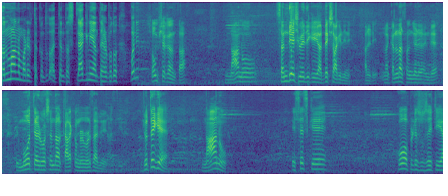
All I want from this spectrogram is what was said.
ಸನ್ಮಾನ ಮಾಡಿರ್ತಕ್ಕಂಥದ್ದು ಅತ್ಯಂತ ಶ್ಲಾಘನೀಯ ಅಂತ ಹೇಳ್ಬೋದು. ಬನ್ನಿ. ಸೋಮಶೇಖರ್ ಅಂತ ನಾನು ಸಂದೇಶ ವೇದಿಕೆಗೆ ಅಧ್ಯಕ್ಷ ಆಗಿದ್ದೀನಿ. ಆಲ್ರೆಡಿ. ನಾನು ಕನ್ನಡ ಸಂಘಟನೆ ಮೂವತ್ತೆರಡು ವರ್ಷದಿಂದ ಕಾರ್ಯಕ್ರಮ ನಡೆಸ್ತಾ ಇದ್ದೀನಿ. ಜೊತೆಗೆ ನಾನು ಎಸ್ ಎಸ್ ಕೆ ಕೋಆಪ್ರೇಟಿವ್ ಸೊಸೈಟಿಯ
